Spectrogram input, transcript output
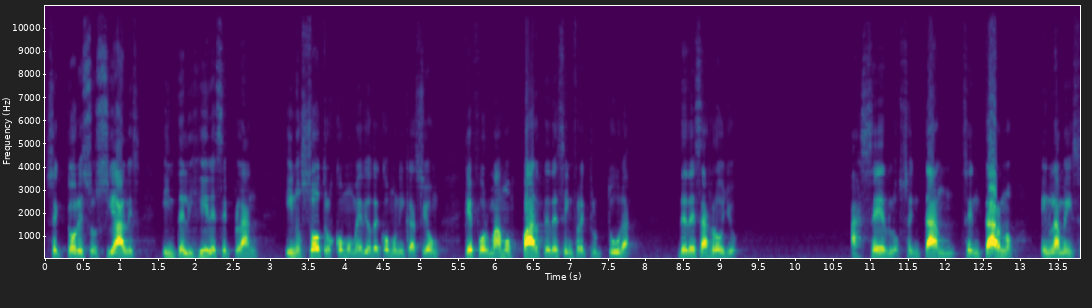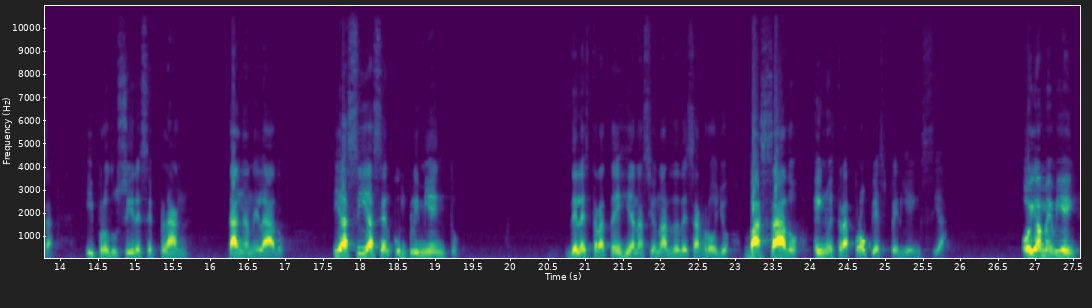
sectores sociales, inteligir ese plan y nosotros como medios de comunicación que formamos parte de esa infraestructura de desarrollo, hacerlo, sentarnos en la mesa y producir ese plan tan anhelado y así hacer cumplimiento de la Estrategia Nacional de Desarrollo basado en nuestra propia experiencia. Óigame bien,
